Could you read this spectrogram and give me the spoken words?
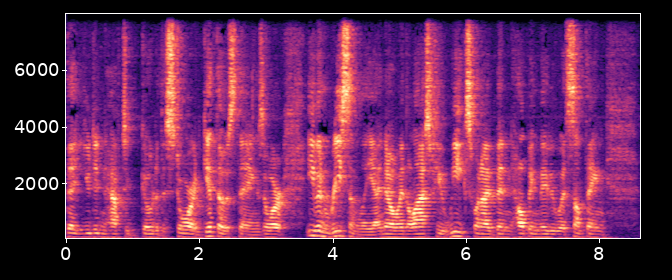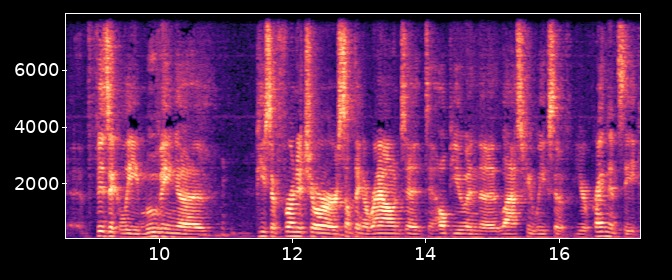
that you didn't have to go to the store and get those things. Or even recently, I know in the last few weeks when I've been helping maybe with something physically moving a piece of furniture or something around to, to help you in the last few weeks of your pregnancy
